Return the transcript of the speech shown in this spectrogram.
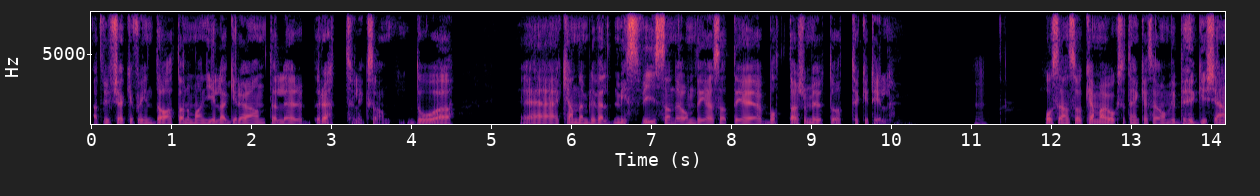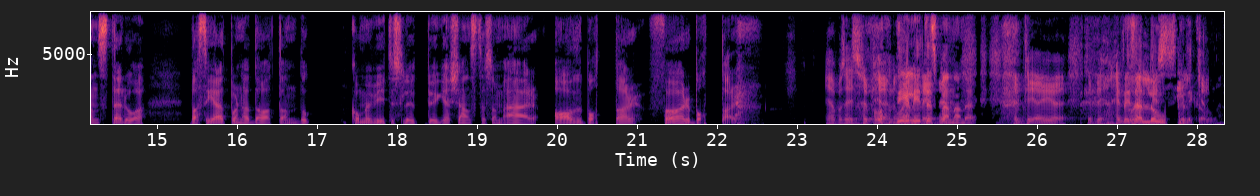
Att vi försöker få in datan om man gillar grönt eller rött, liksom. Då eh, kan den bli väldigt missvisande om det är så att det är bottar som är ute och tycker till. Mm. Och sen så kan man ju också tänka sig om vi bygger tjänster då, baserat på den här datan, då kommer vi till slut bygga tjänster som är av bottar för bottar. Ja, precis. Det, blir det är lite spännande. Det, blir ju det blir en helt det blir en loop. Liksom.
